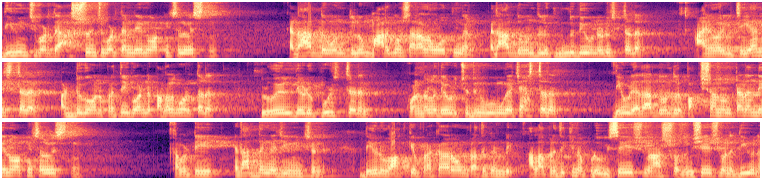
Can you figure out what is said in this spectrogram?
దీవించబడతాయి ఆశ్రయించబడతాయని దేవుని వాక్యం సెలవిస్తుంది. యథార్థవంతులు మార్గం సరళం అవుతుందని యథార్థవంతులకు ముందు దేవుడు నడుస్తాడని ఆయన వారికి చేయాలిస్తాడని అడ్డుగా ఉన్న ప్రతి గోడని పగల కొడతాడని లోయలు దేవుడు పూడుస్తాడని కొండలో దేవుడు చదును భూమిగా చేస్తాడని దేవుడు యథార్థవంతుల పక్షాన్ని ఉంటాడని దేవుని వాక్యం సెలవిస్తుంది. కాబట్టి యథార్థంగా జీవించండి. దేవుని వాక్య ప్రకారం బ్రతకండి. అలా బ్రతికినప్పుడు విశేషమైన ఆశీర్వాదం విశేషమైన దీవెన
